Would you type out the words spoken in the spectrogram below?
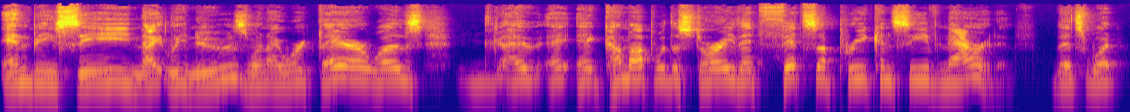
NBC Nightly News when I worked there was I, I, come up with a story that fits a preconceived narrative. That's what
